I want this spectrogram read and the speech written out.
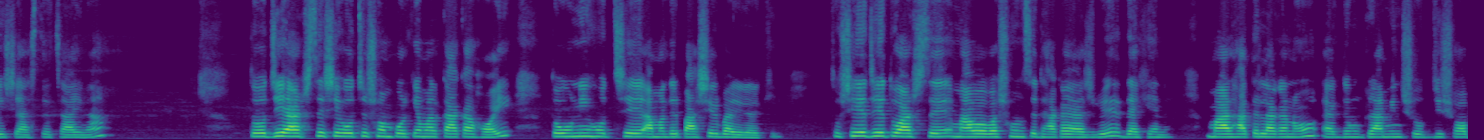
বেশি আসতে চায় না। তো যে আসছে সে হচ্ছে সম্পর্কে আমার কাকা হয়। তো উনি হচ্ছে আমাদের পাশের বাড়ির আর কি। তো সে যেহেতু আসছে মা বাবা শুনছে ঢাকায় আসবে, দেখেন মার হাতে লাগানো একদম গ্রামীণ সবজি সব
